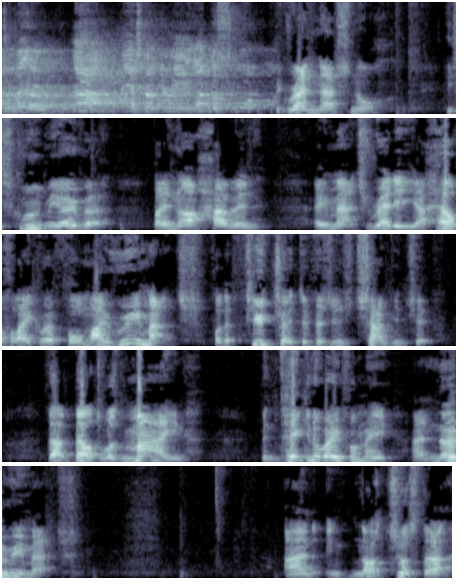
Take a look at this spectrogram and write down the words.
Twitter ah, at SWE underscore. the Grand National. He screwed me over by not having a match ready at Hell for Lycra for my rematch for the Future Divisions Championship. That belt was mine, been taken away from me, and no rematch. And not just that,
